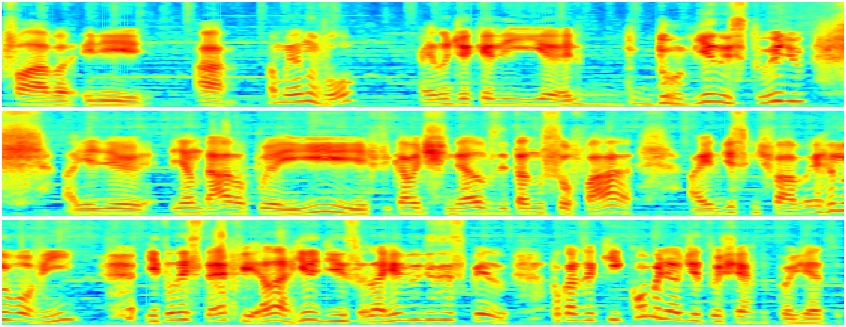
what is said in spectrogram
falava, ele... Ah, amanhã não vou, Aí no dia que ele ia, ele dormia no estúdio, aí ele, ele andava por aí, ficava de chinelos deitado no sofá, aí no dia seguinte falava, eu não vou vir. E toda a staff, ela ria disso, ela ria do desespero, por causa que, como ele é o diretor-chefe do projeto,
